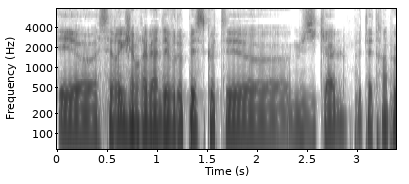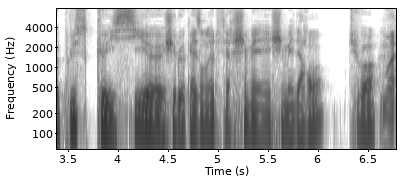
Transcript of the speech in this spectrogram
Et euh, c'est vrai que j'aimerais bien développer ce côté euh, musical, peut-être un peu plus que ici euh, j'ai l'occasion de le faire chez mes, chez mes darons, tu vois. Ouais.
